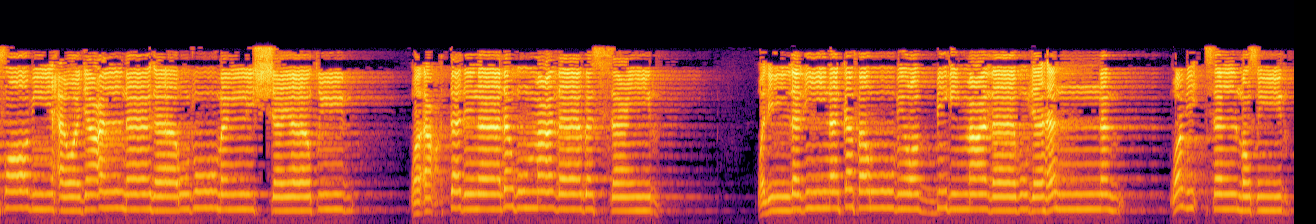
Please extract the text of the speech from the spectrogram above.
بمصابيح وجعلناها رجوما للشياطين وأعتدنا لهم عذاب السعير وللذين كفروا بربهم عذاب جهنم وبئس المصير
